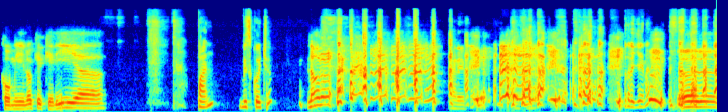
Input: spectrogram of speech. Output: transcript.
comí lo que quería, ¿Pan? ¿Bizcocho? no, no, no. ¿Rellena? no, no, no.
